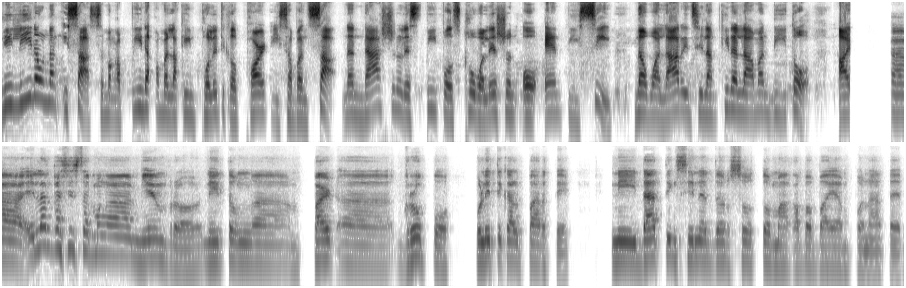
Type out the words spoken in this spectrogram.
nilinaw ng isa sa mga pinakamalaking political party sa bansa na Nationalist People's Coalition o NPC na wala rin silang kinalaman dito. Ay Ah, ilang kasi sa mga miyembro nitong ah, part ah, grupo, political party ni dating Senador Soto mga kababayan po natin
